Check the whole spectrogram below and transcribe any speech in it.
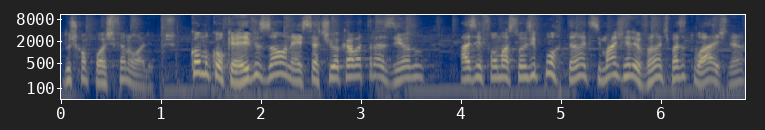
dos compostos fenólicos. Como qualquer revisão, né, esse artigo acaba trazendo as informações importantes e mais relevantes, mais atuais, né?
